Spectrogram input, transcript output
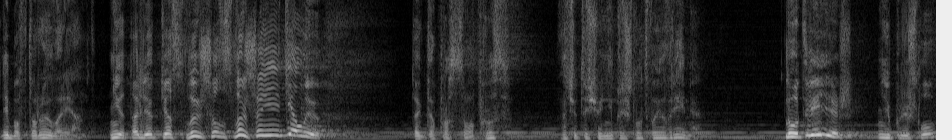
Либо второй вариант. Нет, Олег, я слышал, слышал и делаю. Тогда просто вопрос, значит, еще не пришло твое время. Ну вот видишь, не пришло.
